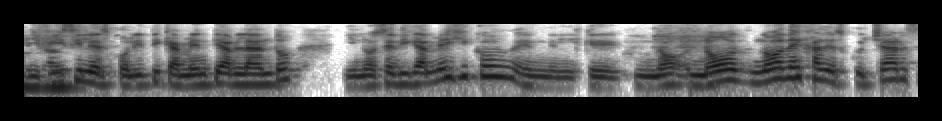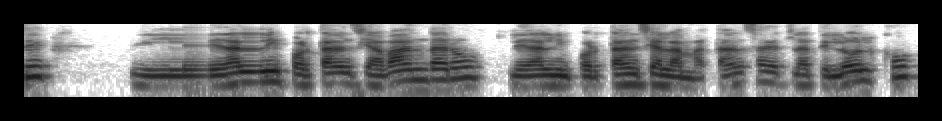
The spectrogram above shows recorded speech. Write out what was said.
difíciles políticamente hablando, y no se diga México, en el que no, no, no deja de escucharse, y le dan la importancia a Vándaro, le dan la importancia a la matanza de Tlatelolco,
